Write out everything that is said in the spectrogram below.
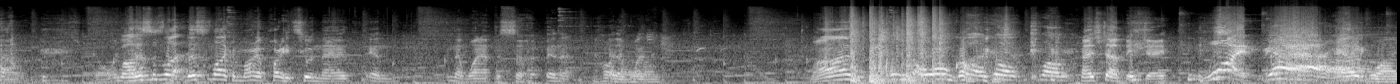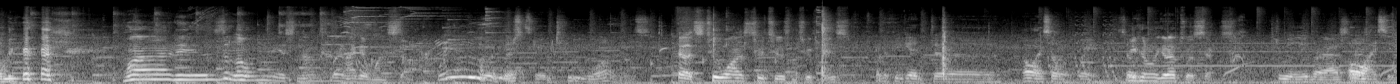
Going Well, this is like this is like a Mario Party 2 in that in in that one episode. In that, Hold in on, that hold one. on. Come on. Oh, whoa, whoa, whoa. Nice job, Big J. One. yeah. I like one. One is the loneliest number. And I get one star. Ooh, there's two ones. Yeah, it's two ones, two twos, and two threes. What if you get, uh... Oh, I saw it. Wait. So, You can only get up to a six. Do we leave our ass? oh. I see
